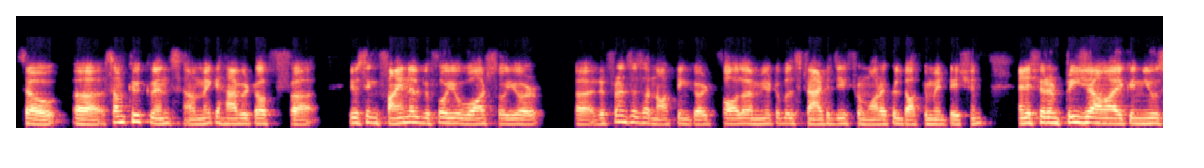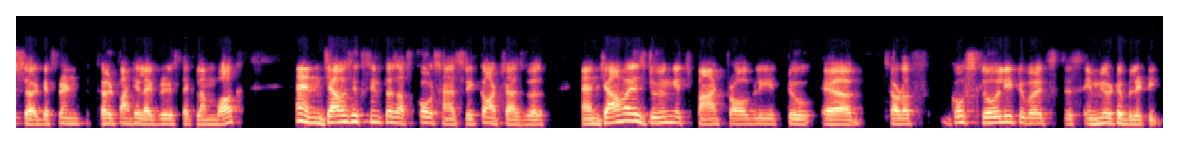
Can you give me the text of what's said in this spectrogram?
So uh, some quick wins uh, make a habit of uh, using final before you watch so your uh, references are not tinkered. Follow a mutable strategy from oracle documentation. And if you're in pre-java you can use uh, different third-party libraries like lombok. And java 16 plus of course has records as well. And java is doing its part probably to sort of go slowly towards this immutability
